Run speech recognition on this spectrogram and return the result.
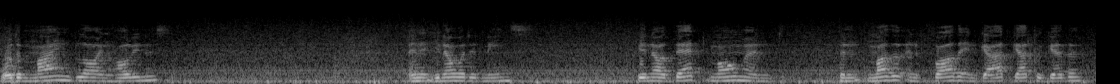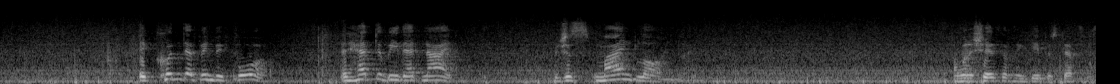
What a mind-blowing holiness. And you know what it means? You know, that moment when mother and father and God got together, it couldn't have been before. It had to be that night. Which is mind-blowing. I want to share something deepest depths with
